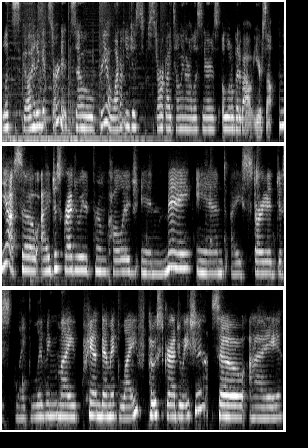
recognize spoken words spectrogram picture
let's go ahead and get started. So, Priya, why don't you just start by telling our listeners a little bit about yourself? Yeah, so I just graduated from college in May and I started just like living my pandemic life post graduation So I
